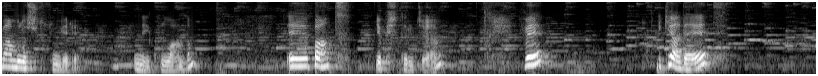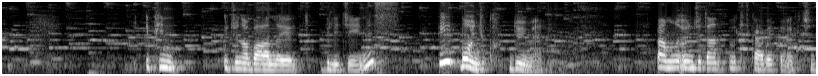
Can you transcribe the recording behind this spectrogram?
Ben bulaşık süngeri ne kullandım. E, bant yapıştırıcı ve iki adet ipin ucuna bağlayabileceğiniz bir boncuk düğme. Ben bunu önceden vakit kaybetmemek için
